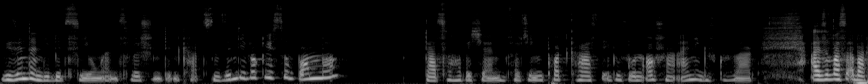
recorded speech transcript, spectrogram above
wie sind denn die Beziehungen zwischen den Katzen? Sind die wirklich so Bombe? Dazu habe ich ja in verschiedenen Podcast-Episoden auch schon einiges gesagt. Also was aber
